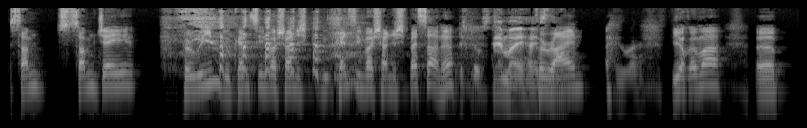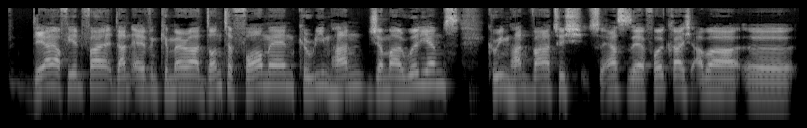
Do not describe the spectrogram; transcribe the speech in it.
Sam, Sam J. Perrine, du kennst ihn wahrscheinlich, du kennst ihn wahrscheinlich besser, ne? Ich glaube, Samai heißt Perrine, wie auch immer. Äh, der auf jeden Fall. Dann Elvin Kamara, Dante Foreman, Kareem Hunt, Jamal Williams. Kareem Hunt war natürlich zuerst sehr erfolgreich, aber äh,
